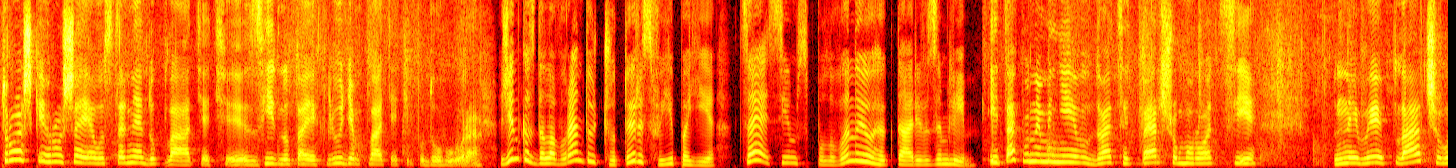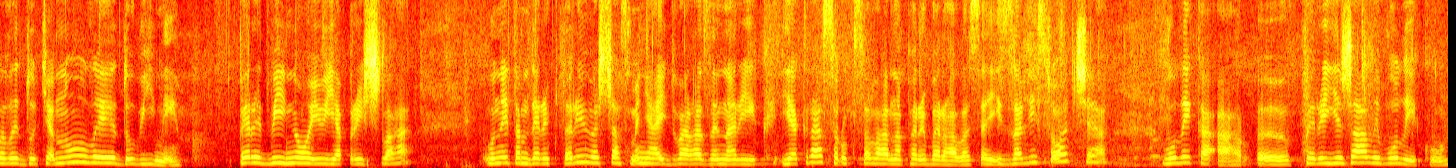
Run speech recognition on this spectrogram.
Трошки грошей, а остальне доплатять, е, згідно так, як людям платять і по договорах. Жінка здала в оренду чотири свої паї. Це 7,5 гектарів землі. І так вони мені в 21-му році не виплачували, дотягнули до війни. Перед війною я прийшла, вони там директори весь час міняють два рази на рік. Якраз Роксолана перебиралася із Залісоча, Велика Ар. е, Переїжджали в Велику,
